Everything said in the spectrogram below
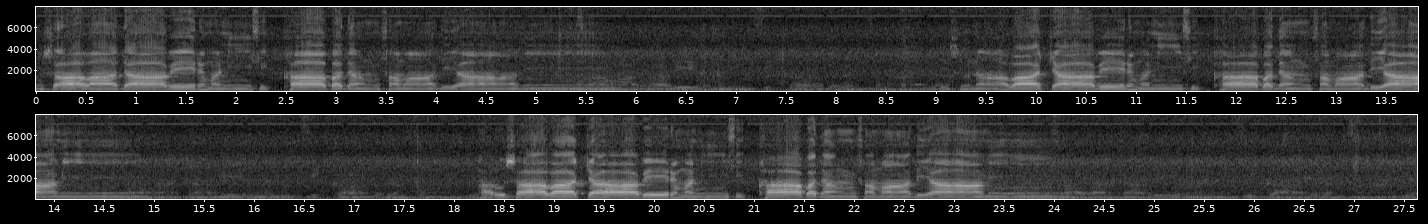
මුසාවාදා වේරමණී සික්ඛාපදං සමාදියාමි. පිසුනා වාචා වේරමණී සික්ඛාපදං සමාදියාමි. පරුසා වාචා වේරමණී සික්ඛාපදං සමාදියාමි.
